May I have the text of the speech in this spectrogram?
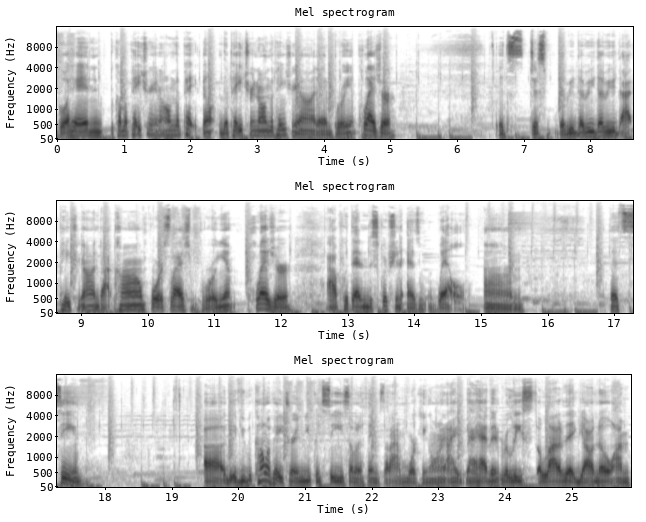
go ahead and become a patron on the pa- uh, the patron on the Patreon at Brilliant Pleazure it's just www.patreon.com forward slash brilliant pleazure. I'll put that in the description as well. Um, let's see. Uh, if you become a patron, you can see some of the things that I'm working on. I, I haven't released a lot of that. Y'all know I'm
